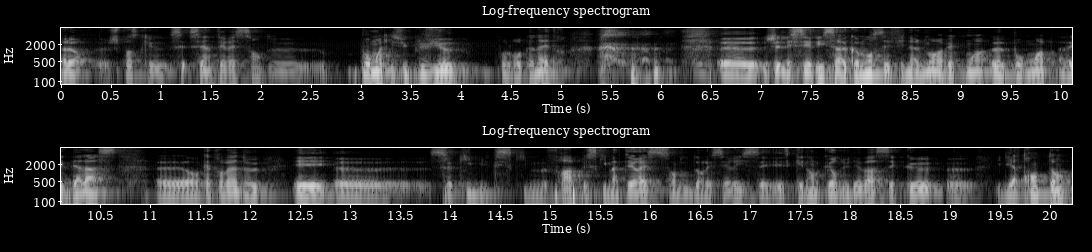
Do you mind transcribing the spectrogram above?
Alors, je pense que c'est intéressant de, pour moi qui suis plus vieux faut le reconnaître. euh, les séries, ça a commencé finalement avec moi, euh, pour moi, avec Dallas euh, en 82. Et euh, ce qui, ce qui me frappe et ce qui m'intéresse sans doute dans les séries, et ce qui est dans le cœur du débat, c'est que euh, il y a 30 ans,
